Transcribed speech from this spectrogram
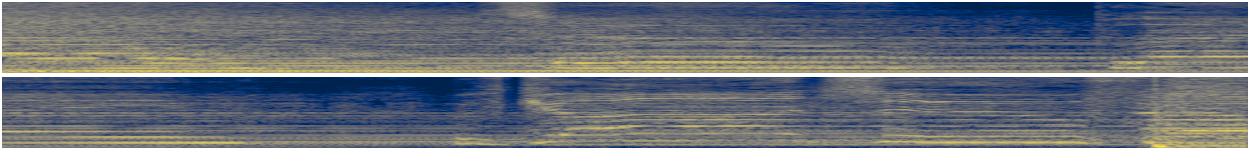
all to blame. We've gone too far.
